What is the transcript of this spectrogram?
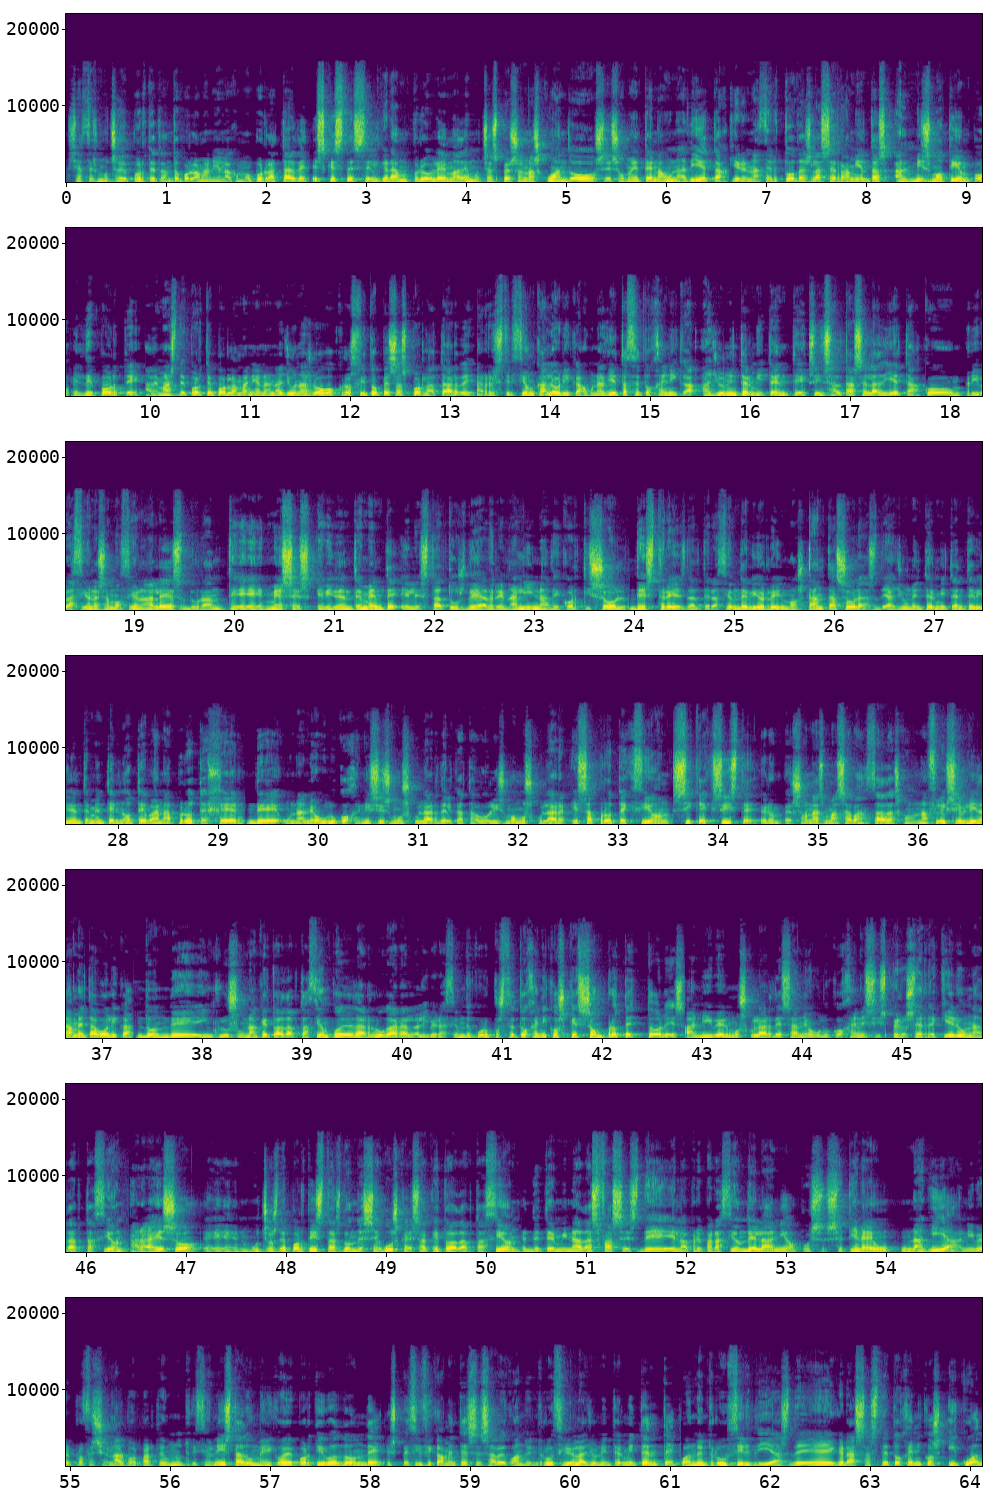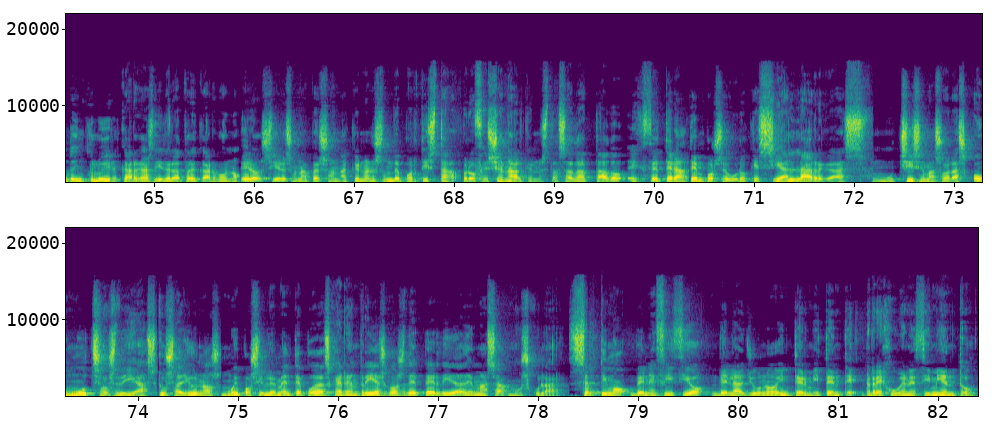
si haces mucho deporte tanto por la mañana como por la tarde, es que este es el gran problema de muchas personas personas cuando se someten a una dieta. Quieren hacer todas las herramientas al mismo tiempo. El deporte, además deporte por la mañana en ayunas, luego crossfit o pesas por la tarde. La restricción calórica, una dieta cetogénica, ayuno intermitente, sin saltarse la dieta, con privaciones emocionales durante meses. Evidentemente, el estatus de adrenalina, de cortisol, de estrés, de alteración de biorritmos, tantas horas de ayuno intermitente, evidentemente no te van a proteger de una neoglucogénesis muscular, del catabolismo muscular. Esa protección sí que existe pero en personas más avanzadas, con una flexibilidad metabólica, donde incluso una ketoadaptación puede dar lugar a la liberación de cuerpos cetogénicos que son protectores a nivel muscular de esa neoglucogénesis, pero se requiere una adaptación. Para eso, en muchos deportistas donde se busca esa ketoadaptación en determinadas fases de la preparación del año, pues se tiene una guía a nivel profesional por parte de un nutricionista, de un médico deportivo, donde específicamente se sabe cuándo introducir el ayuno intermitente, cuándo introducir días de grasas cetogénicos y cuándo incluir cargas de hidrato de carbono. Pero si eres una persona que no eres un deportista profesional, que no estás adaptado, etcétera, ten por seguro que si alargas muchísimas horas o muchos días tus ayunos, muy posiblemente puedas caer en riesgos de pérdida de masa muscular. Séptimo beneficio del ayuno intermitente, rejuvenecimiento.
